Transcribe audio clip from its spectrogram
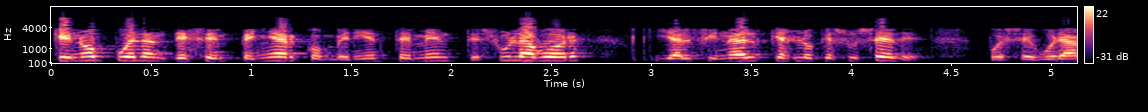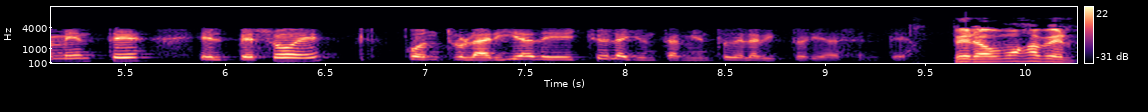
que no puedan desempeñar convenientemente su labor y al final, ¿qué es lo que sucede? Pues seguramente el PSOE controlaría de hecho el ayuntamiento de la Victoria de Centeno. Pero vamos a ver,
